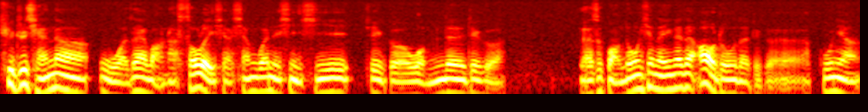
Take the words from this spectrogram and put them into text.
去之前呢，我在网上搜了一下相关的信息。这个我们的这个来自广东，现在应该在澳洲的这个姑娘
